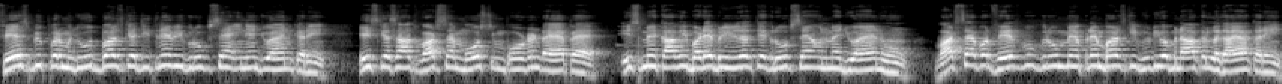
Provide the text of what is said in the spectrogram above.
फेसबुक पर मौजूद बर्ड्स के जितने भी ग्रुप्स हैं, इन्हें ज्वाइन करें। इसके साथ व्हाट्सएप मोस्ट इम्पोर्टेंट ऐप है। इसमें काफ़ी बड़े ब्रीडर के ग्रुप्स हैं, उनमें ज्वाइन हों। व्हाट्सएप और फेसबुक ग्रुप में अपने बर्ड्स की वीडियो बनाकर लगाया करें।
